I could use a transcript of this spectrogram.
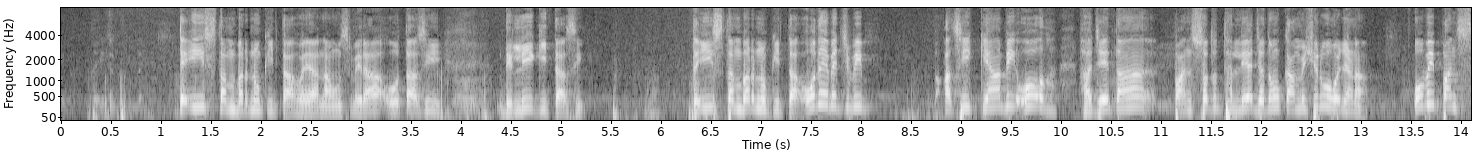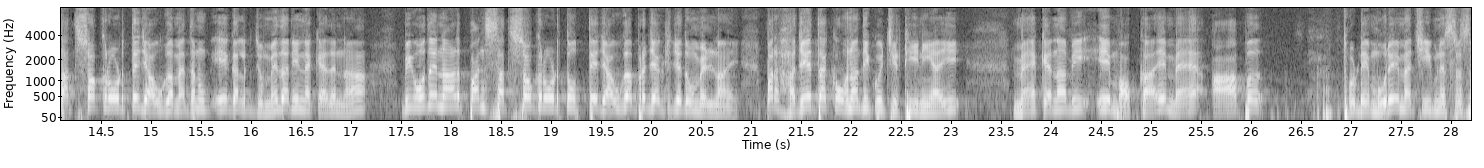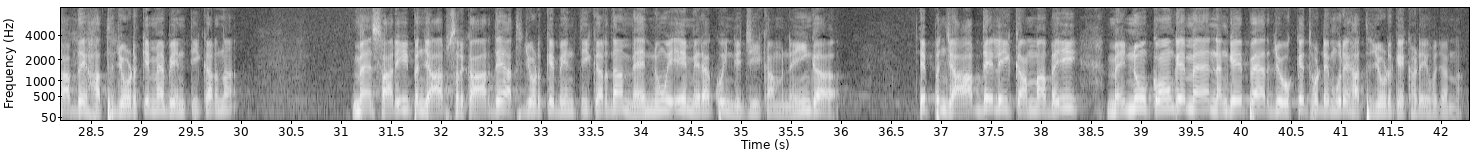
23 ਸਤੰਬਰ ਨੂੰ ਕੀਤਾ ਹੋਇਆ ਅਨਾਉਂਸ ਮੇਰਾ, ਉਹ ਤਾਂ ਅਸੀਂ ਦਿੱਲੀ ਕੀਤਾ ਸੀ। 23 ਸਤੰਬਰ ਨੂੰ ਕੀਤਾ। ਉਹਦੇ ਵਿੱਚ ਵੀ ਅਸੀਂ ਕਿਹਾ ਵੀ ਉਹ ਹਜੇ ਤਾਂ 500 ਤੋਂ ਥੱਲੇ ਆ, ਜਦੋਂ ਕੰਮ ਸ਼ੁਰੂ ਹੋ ਜਾਣਾ। ਉਹ ਵੀ 5-700 ਕਰੋੜ ਤੇ ਜਾਊਗਾ। ਮੈਂ ਤੁਹਾਨੂੰ ਇਹ ਗੱਲ ਜ਼ਿੰਮੇਵਾਰੀ ਨਾਲ ਕਹਿ ਦਿੰਨਾ ਵੀ ਉਹਦੇ ਨਾਲ 5-700 ਕਰੋੜ ਤੋਂ ਉੱਤੇ ਜਾਊਗਾ ਪ੍ਰੋਜੈਕਟ ਜਦੋਂ ਮਿਲਣਾ ਹੈ ਪਰ ਹਜੇ ਤੱਕ ਉਹਨਾਂ ਦੀ ਕੋਈ ਚਿੱਠੀ ਨਹੀਂ ਆਈ। ਮੈਂ ਕਹਿੰਦਾ ਵੀ ਇਹ ਮੌਕਾ ਹੈ ਮੈਂ ਆਪ ਤੁਹਾਡੇ ਮੂਹਰੇ ਮੈਂ ਚੀਫ ਮਿਨਿਸਟਰ ਸਾਹਿਬ ਦੇ ਹੱਥ ਜੋੜ ਕੇ ਮੈਂ ਬੇਨਤੀ ਕਰਨਾ। ਮੈਂ ਸਾਰੀ ਪੰਜਾਬ ਸਰਕਾਰ ਦੇ ਹੱਥ ਜੋੜ ਕੇ ਬੇਨਤੀ ਕਰਦਾ, ਮੈਨੂੰ ਇਹ ਮੇਰਾ ਕੋਈ ਨਿੱਜੀ ਕੰਮ ਨਹੀਂਗਾ। ਇਹ ਪੰਜਾਬ ਦੇ ਲਈ ਕੰਮ ਆ ਬਈ, ਮੈਨੂੰ ਕਹੋਗੇ ਮੈਂ ਨੰਗੇ ਪੈਰ ਜੋ ਕੇ ਤੁਹਾਡੇ ਮੂਹਰੇ ਹੱਥ ਜੋੜ ਕੇ ਖੜੇ ਹੋ ਜਾਣਾ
